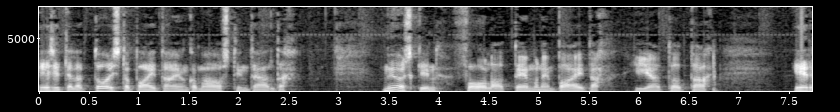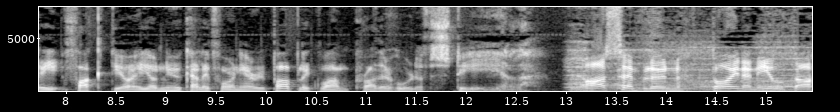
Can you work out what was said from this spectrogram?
esitellä toista paitaa, jonka mä ostin täältä. Myöskin Fallout-teemainen paita. Ja tota, eri faktio ei ole New California Republic, vaan Brotherhood of Steel. Assemblyn toinen ilta.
